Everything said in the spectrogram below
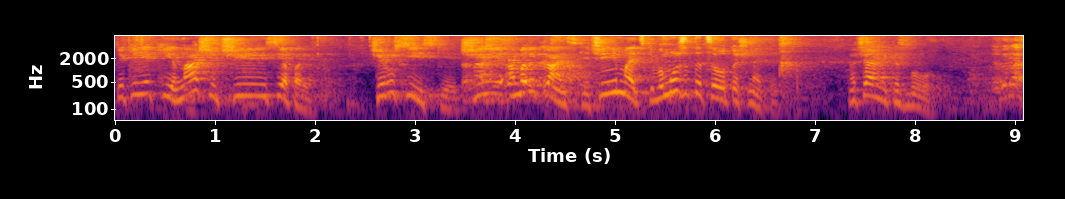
тільки які наші чи сепарі, чи російські, чи американські, чи німецькі. Ви можете це уточнити? Начальник СБУ. Ви нас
